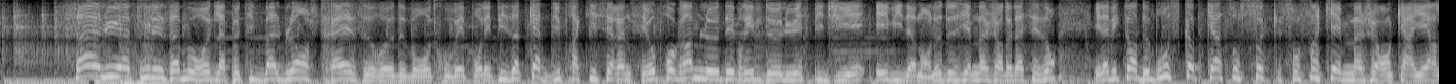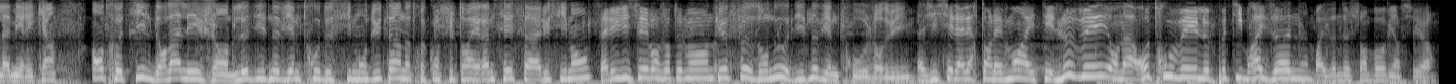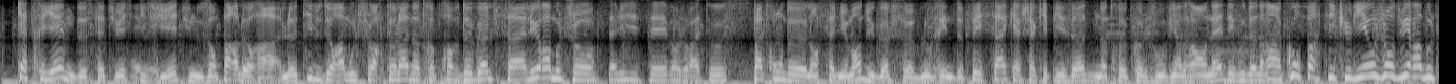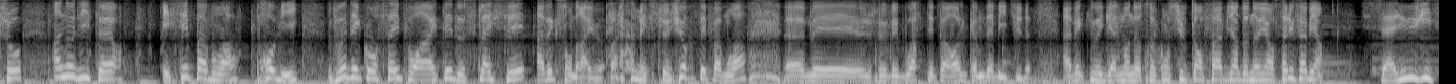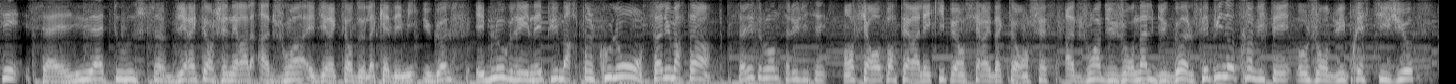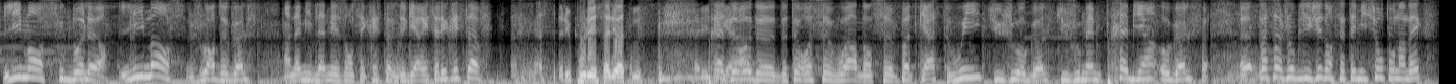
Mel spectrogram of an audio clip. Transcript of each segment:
Salut à tous les amoureux de la petite balle blanche, très heureux de vous retrouver pour l'épisode 4 du Practice RMC. Au programme, le débrief de l'USPGA, évidemment, le deuxième majeur de la saison, et la victoire de Bruce Kopka, son, son cinquième majeur en carrière, l'américain, entre-t-il dans la légende? Le 19e trou de Simon Dutin, notre consultant RMC. Salut Simon. Salut JC, bonjour tout le monde. Que faisons-nous au 19e trou aujourd'hui? JC, l'alerte enlèvement a été levée. On a retrouvé le petit Bryson, Bryson de Chambaud, bien sûr. Quatrième de cette USPGA, tu nous en parleras. Le tips de Ramucho Artola, notre prof de golf. Salut Ramucho. Salut JC, bonjour à tous. Patron de l'enseignement du golf Blue Green de Pessac. À chaque épisode, notre coach vous viendra en aide et vous donnera un cours particulier. Aujourd'hui, Ramucho, un auditeur et c'est pas moi, promis, veut des conseils pour arrêter de slicer avec son drive. Voilà, mais je te jure que c'est pas moi, euh, mais je vais boire tes paroles comme d'habitude. Avec nous également notre consultant Fabien Denoyan. Salut Fabien. Salut JC, salut à tous. Directeur général adjoint et directeur de l'académie UGolf et Blue Green. Et puis Martin Coulon. Salut Martin. Salut tout le monde, salut JC. Ancien reporter à l'équipe et ancien rédacteur en chef adjoint du journal du golf. Et puis notre invité aujourd'hui prestigieux, l'immense footballeur, l'immense joueur de golf, un ami de la maison, c'est Christophe Dugarry. Salut Christophe. salut Poulet, salut à tous. Salut très heureux de, te recevoir dans ce podcast. Oui, tu joues au golf, tu joues même très bien au golf. Euh, passage obligé dans cette émission, ton index?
